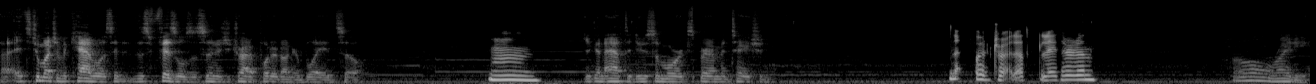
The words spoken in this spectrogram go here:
Uh, it's too much of a catalyst. It this fizzles as soon as you try to put it on your blade. So Hmm. you're gonna have to do some more experimentation. No, we'll try that later then. Alrighty.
